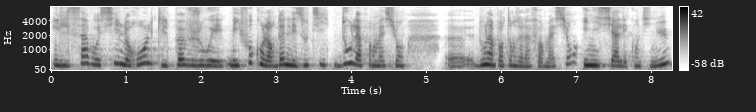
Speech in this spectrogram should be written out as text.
ils savent aussi le rôle qu'ils peuvent jouer. Mais il faut qu'on leur donne les outils, d'où la formation, euh, d'où l'importance de la formation initiale et continue,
